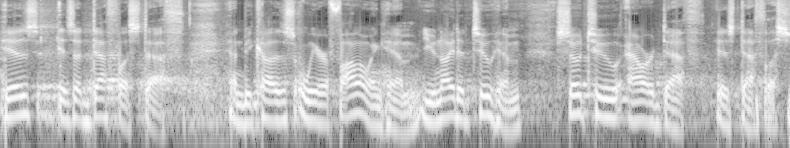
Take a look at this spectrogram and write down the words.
His is a deathless death, and because we are following him, united to him, so too our death is deathless.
